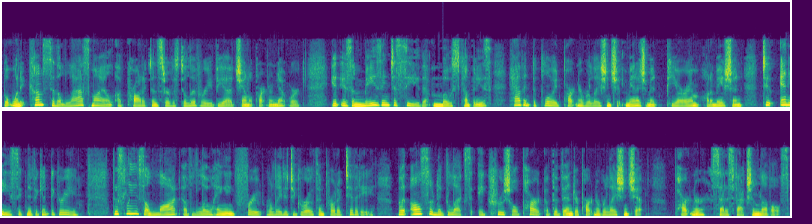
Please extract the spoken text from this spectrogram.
But when it comes to the last mile of product and service delivery via a channel partner network, it is amazing to see that most companies haven't deployed partner relationship management PRM automation to any significant degree. This leaves a lot of low hanging fruit related to growth and productivity, but also neglects a crucial crucial part of the vendor partner relationship partner satisfaction levels.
